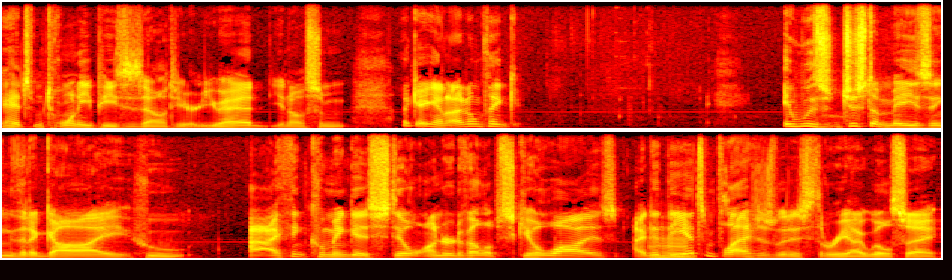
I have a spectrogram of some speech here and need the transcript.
had some 20 pieces out here. You had, you know, some like again, I don't think it was just amazing that a guy who I think Kuminga is still underdeveloped skill wise. I did he had some flashes with his three, I will say.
